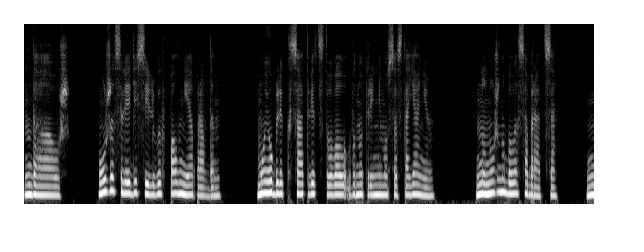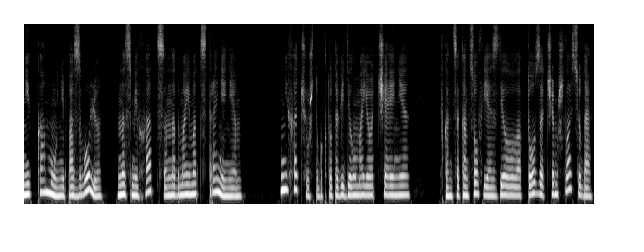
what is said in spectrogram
Да уж, ужас леди Сильвы вполне оправдан. Мой облик соответствовал внутреннему состоянию. Но нужно было собраться. Никому не позволю насмехаться над моим отстранением. Не хочу, чтобы кто-то видел мое отчаяние. В конце концов, я сделала то, зачем шла сюда.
